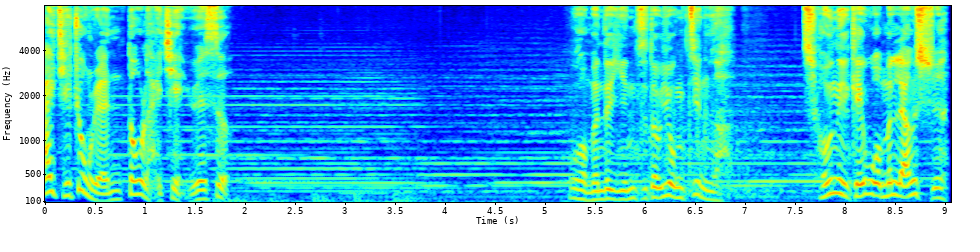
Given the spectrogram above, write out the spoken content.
埃及众人都来见约瑟。我们的银子都用尽了。求你给我们粮食。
